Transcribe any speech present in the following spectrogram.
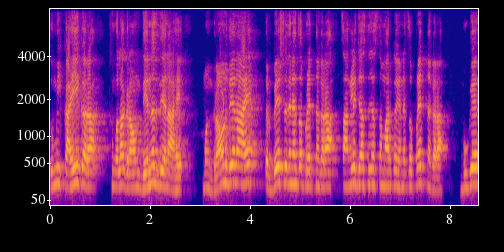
तुम्ही काही करा तुम्हाला ग्राउंड देणंच देणं आहे. मग ग्राउंड देणं आहे तर बेस्ट देण्याचा प्रयत्न करा. चांगले जास्तीत जास्त मार्क घेण्याचा प्रयत्न करा. बुगे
